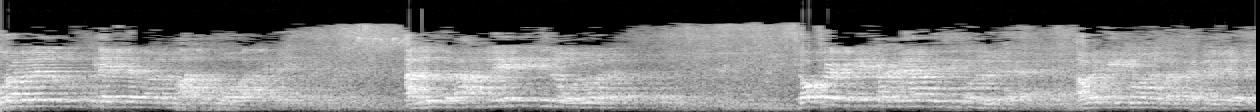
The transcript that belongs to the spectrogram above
உறவுகள் கிடைக்கிறவர்கள் பார்த்து போவார்கள். அது கிராமிலே இருக்கிற ஒருவர் டாக்டர் கிட்ட கடுமையாக பேசிக் கொண்டிருக்கிறார். அவருக்கு இன்னொரு வருத்தம் இருக்கிறது.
